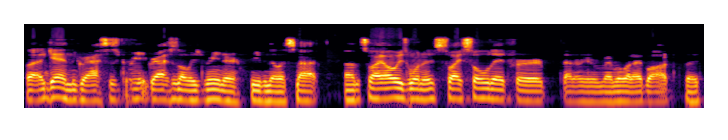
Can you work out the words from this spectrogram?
But again, the grass is green. Grass is always greener, even though it's not. Um, so I always wanted. So I sold it for. I don't even remember what I bought, but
